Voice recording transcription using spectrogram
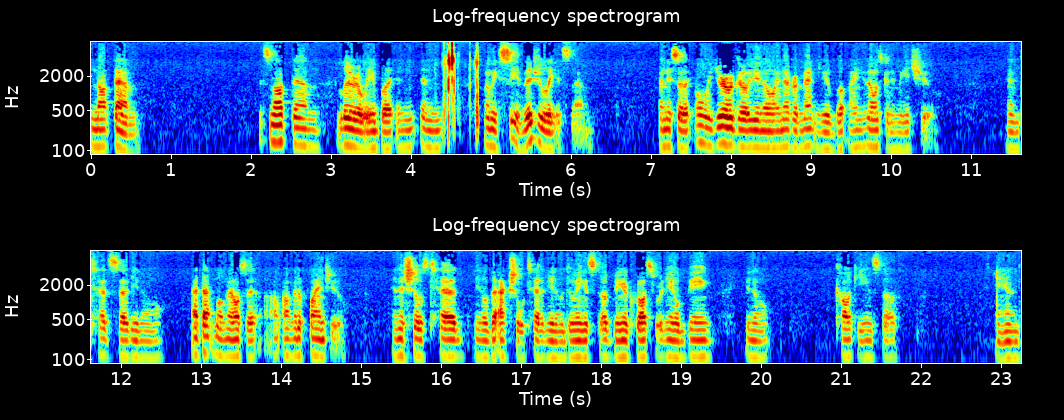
not them. It's not them literally, but in, in when we see it visually, it's them. And they said, oh, a year ago, you know, I never met you, but I knew I was going to meet you. And Ted said, you know, at that moment, I was like, I'm going to find you. And it shows Ted, you know, the actual Ted, you know, doing his stuff, being a crossword, you know, being, you know, cocky and stuff. And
